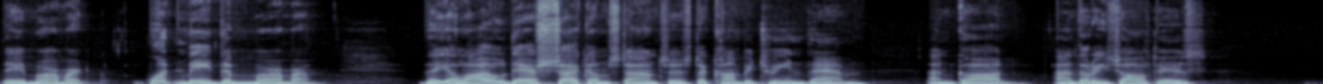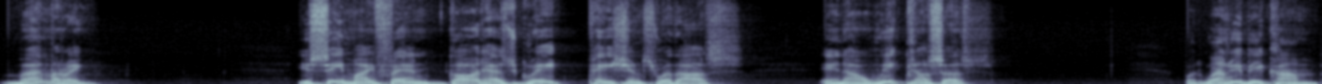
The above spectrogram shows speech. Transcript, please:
they murmured. What made them murmur? They allowed their circumstances to come between them and God, and the result is murmuring. You see, my friend, God has great patience with us in our weaknesses. But when we become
